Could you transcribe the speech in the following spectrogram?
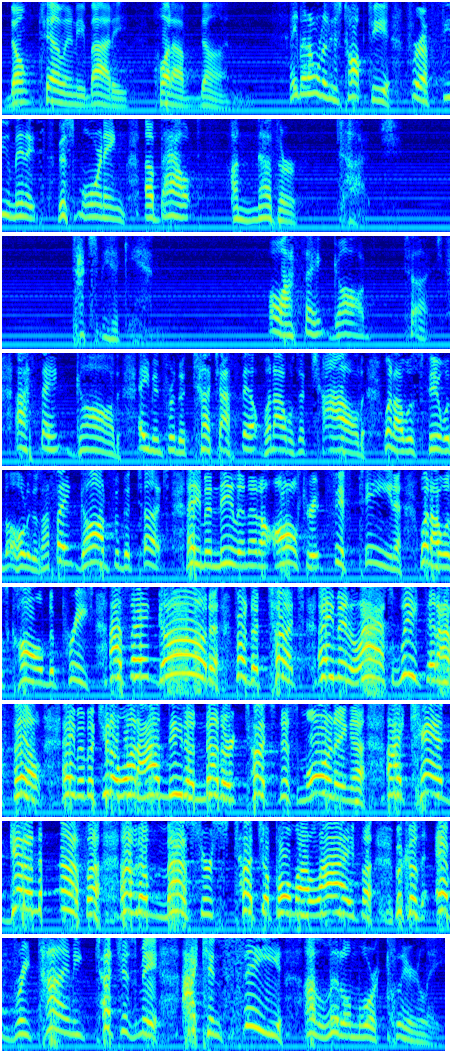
Don't tell anybody what I've done. Hey, but I want to just talk to you for a few minutes this morning about another touch. Touch me again. Oh, I thank God touch. I thank God, amen, for the touch I felt when I was a child, when I was filled with the Holy Ghost. I thank God for the touch, amen, kneeling at an altar at 15 when I was called to preach. I thank God for the touch, amen, last week that I felt, amen. But you know what? I need another touch this morning. I can't get enough of the Master's touch upon my life because every time He touches me, I can see a little more clearly.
